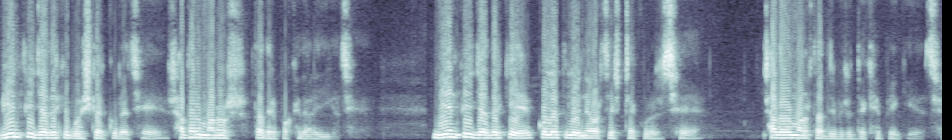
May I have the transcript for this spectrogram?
বিএনপি যাদেরকে বহিষ্কার করেছে, সাধারণ মানুষ তাদের পক্ষে দাঁড়িয়ে গেছে। বিএনপি যাদেরকে কোলে তুলে নেওয়ার চেষ্টা করেছে, সাধারণ মানুষ তাদের বিরুদ্ধে খেপে গিয়েছে।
